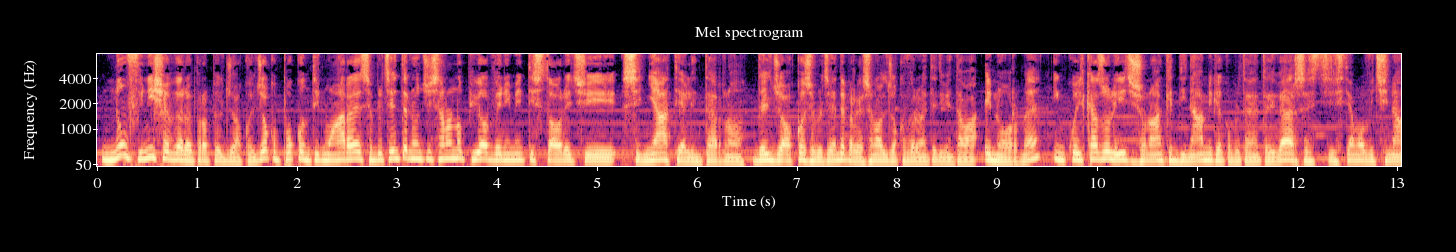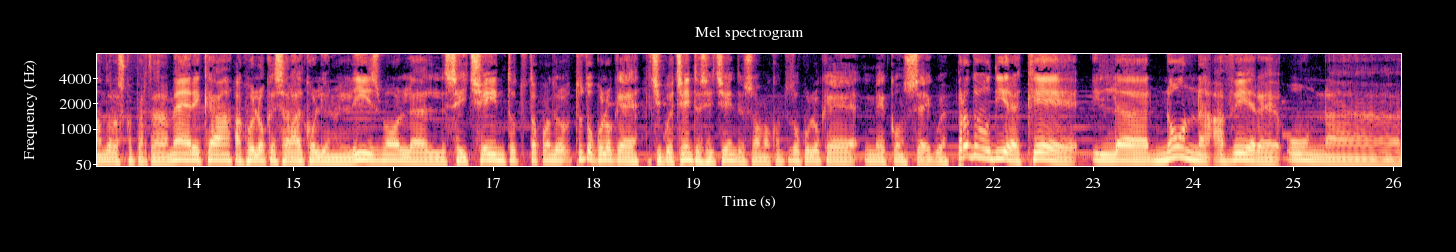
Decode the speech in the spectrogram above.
non finisce vero e proprio il gioco. Il gioco può continuare, semplicemente non ci saranno più avvenimenti storici segnati all'interno del gioco, semplicemente perché sennò il gioco veramente diventava enorme. In quel caso lì ci sono anche dinamiche completamente diverse. Ci stiamo avvicinando alla scoperta dell'America, a quello che sarà il colonialismo, il, il 600, tutto quello, tutto quello che è il 500, il 600, insomma, con tutto quello che ne consegue. Però devo dire che il non avere un uh,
